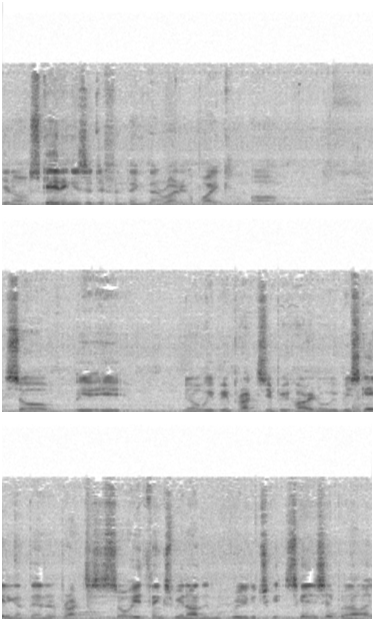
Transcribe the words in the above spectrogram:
you know, skating is a different thing than riding a bike. Um, so he, he, you know, we've been practicing pretty hard, and we've been skating at the end of the practices. So he thinks we're not in really good skating shape, and I,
